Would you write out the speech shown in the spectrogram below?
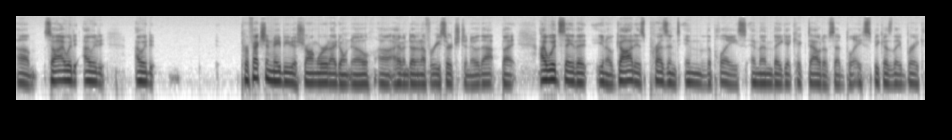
Um, so I would I would I would perfection may be a strong word. I don't know. Uh, I haven't done enough research to know that, but I would say that you know God is present in the place, and then they get kicked out of said place because they break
